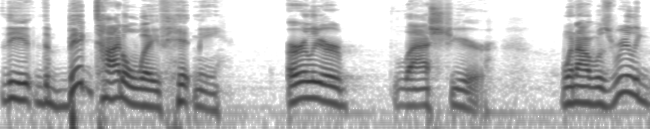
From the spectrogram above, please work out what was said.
the the big tidal wave hit me earlier last year when I was really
